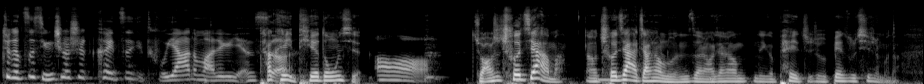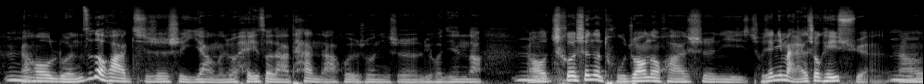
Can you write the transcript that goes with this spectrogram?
这个自行车是可以自己涂鸦的吗？这个颜色？它可以贴东西哦，主要是车架嘛，然后车架加上轮子，然后加上那个配置，就是变速器什么的。然后轮子的话其实是一样的，就是黑色的、碳的，或者说你是铝合金的。然后车身的涂装的话，是你首先你买来的时候可以选，然后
